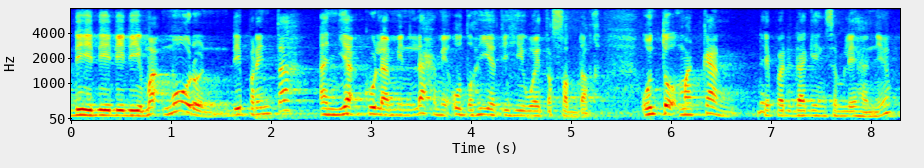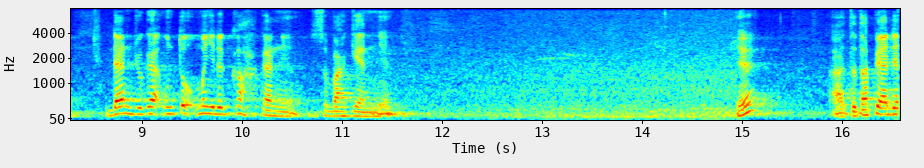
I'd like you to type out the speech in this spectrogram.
di di di, di makmurun diperintah an yakula min lahmi udhiyatihi wa yatasaddaq. Untuk makan daripada daging sembelihannya dan juga untuk menyedekahkannya sebahagiannya ya. Ha, tetapi ada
